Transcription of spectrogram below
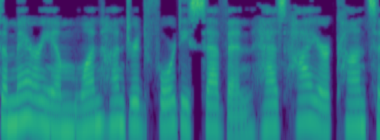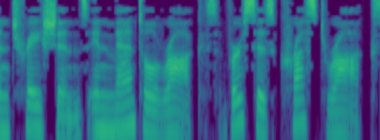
Samarium-147 has higher concentrations in mantle rocks versus crust rocks,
